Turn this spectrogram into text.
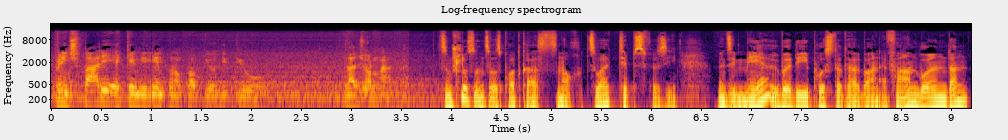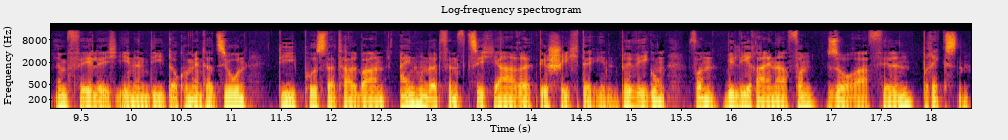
principali e che mi riempiono proprio di più la giornata. Zum Schluss unseres Podcasts noch zwei Tipps für Sie. Wenn Sie mehr über die Pustertalbahn erfahren wollen, dann empfehle ich Ihnen die Dokumentation Die Pustertalbahn 150 Jahre Geschichte in Bewegung von Willi Reiner von Sora Film Brixen.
